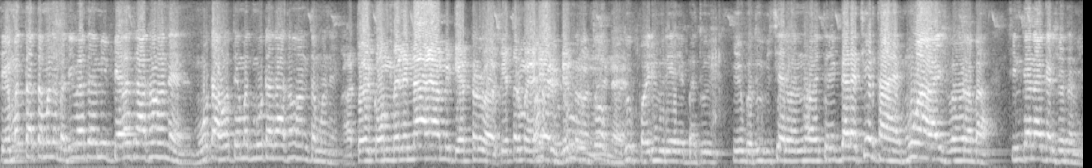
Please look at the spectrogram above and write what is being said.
તેમ જ તમને બધી વાત અમે પહેલા જ રાખવા ને મોટા હો તેમ જ મોટા રાખવા ને તમને. આ તો કોમ મેલે ના આયા અમે ટ્રેક્ટર હેડે બધું તો બધું પડ્યું રે બધું એ બધું વિચારવાનું હોય તો એક દાડા છેડ થાય. હું આવીશ બરોબર ચિંતા ના કરશો તમે.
